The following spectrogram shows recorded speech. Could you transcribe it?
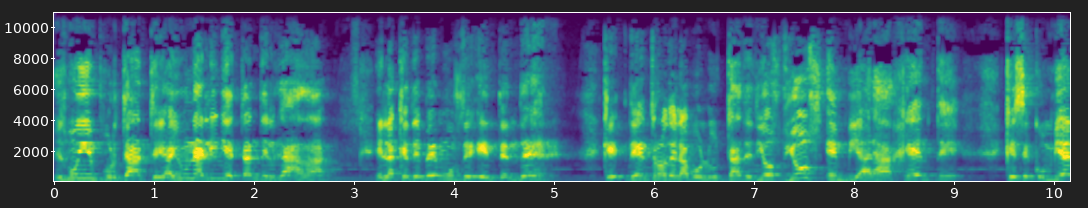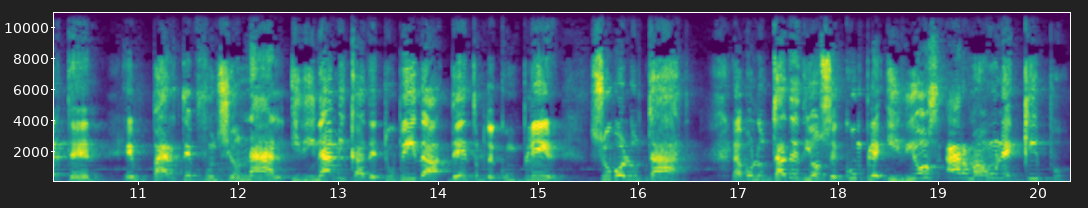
Es muy importante, hay una línea tan delgada en la que debemos de entender que dentro de la voluntad de Dios, Dios enviará gente que se convierten en parte funcional y dinámica de tu vida dentro de cumplir su voluntad. La voluntad de Dios se cumple y Dios arma un equipo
